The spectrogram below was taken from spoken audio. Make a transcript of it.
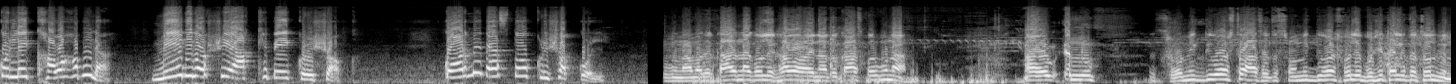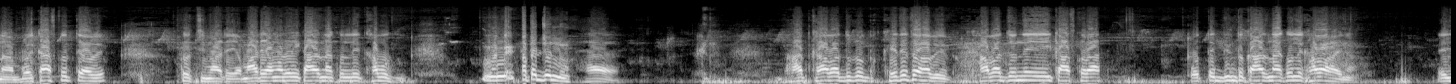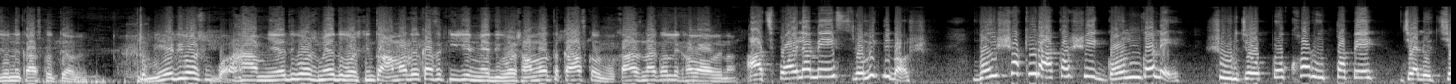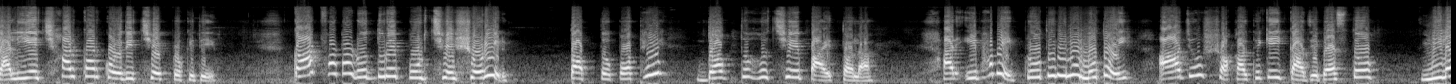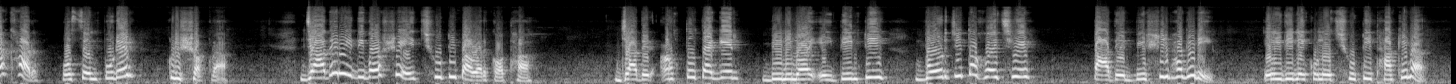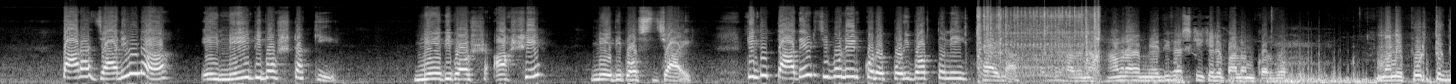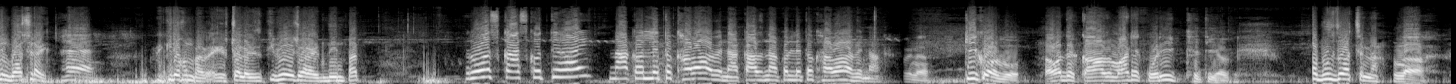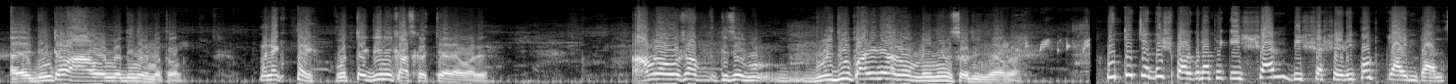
করলে খাওয়া হবে না। মে দিবসে আক্ষেপে কৃষক। কর্মে ব্যস্ত কৃষক কোল। আমাদের কাজ না করলে খাওয়া হয় না তো কাজ করব না। আর শ্রমিক দিবস তো আছে তো শ্রমিক দিবস হলে বসে থাকলে তো চলবে না বই কাজ করতে হবে। করছি মাঠে মাঠে আমাদের এই কাজ না করলে খাব কি? মানে খাতার জন্য? হ্যাঁ। ভাত খাবার দুটো খেতে তো হবে খাবার জন্য এই কাজ করা। প্রত্যেক দিন তো কাজ না করলে খাওয়া হয় না। এই জন্য কাজ করতে হবে। মেয়ে দিবস হ্যাঁ মেয়ে দিবস মেয়ে দিবস, কিন্তু আমাদের কাছে কি মেয়ে দিবস? আমরা তো কাজ করব, কাজ না করলে খাওয়া হবে না। আজ পয়লা মে, শ্রমিক দিবস। বৈশাখের আকাশে গনগনে সূর্য প্রখর উত্তাপে যেন জ্বালিয়ে ছারকার করে দিচ্ছে প্রকৃতি। কাঠ ফাটা রোদ্দুরে পড়ছে শরীর, তপ্ত পথে দগ্ধ হচ্ছে পায়ের তলা। আর এভাবেই প্রতিদিনের মতোই আজও সকাল থেকেই কাজে ব্যস্ত মিলাখার হোসেনপুরের কৃষকরা। যাদের এই দিবসে ছুটি পাওয়ার কথা যাদের আত্মত্যাগের বিনিময় এই দিনটি বর্জিত হয়েছে তাদের বেশিরভাগেরই এই দিনে কোনো ছুটি থাকে না। তারা জানেও না এই মে দিবসটা কি। মে দিবস আসে মে দিবস যায় কিন্তু তাদের জীবনের কোনো পরিবর্তনই হয় না। হবে না আমরা মে দিবস কি করে পালন করব? মানে প্রত্যেকদিন বছরে? হ্যাঁ। কীরকম ভাবে? চলে কীভাবে চলে দিন পাত? রোজ কাজ করতে হয় না করলে তো খাওয়া হবে না কাজ না করলে তো খাওয়া হবে না। না। কি করব? আমাদের কাজ মাঠে করেই খেতে হবে। বুঝতে পারছেন না। না এই দিনটাও অন্য দিনের মতন। মানে তাই? প্রত্যেক দিনই কাজ করতে হবে আমাদের। আমরা ওসব কিছু বুঝতেও পারি না আর ও মেনেও চলি না আমরা। উত্তর চব্বিশ পরগনা থেকে শ্যাম বিশ্বাসের রিপোর্ট ক্রাইম ব্রাঞ্চ।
